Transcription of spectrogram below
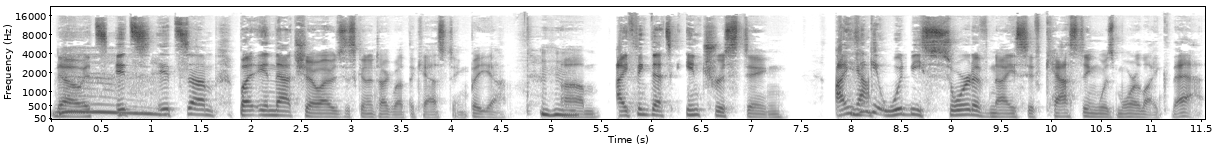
no, it's it's it's um but in that show I was just going to talk about the casting. But yeah. Mhm. Um I think that's interesting. I Yeah. think it would be sort of nice if casting was more like that.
